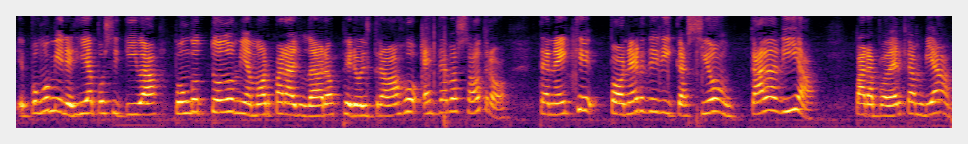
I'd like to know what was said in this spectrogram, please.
eh, pongo mi energía positiva, pongo todo mi amor para ayudaros, pero el trabajo es de vosotros. Tenéis que poner dedicación cada día para poder cambiar.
